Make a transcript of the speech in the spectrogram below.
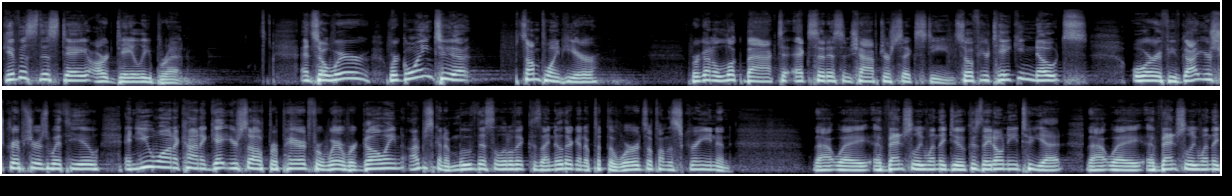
Give us this day our daily bread. And so we're we're going to at some point here we're going to look back to Exodus in chapter 16. So if you're taking notes or if you've got your scriptures with you and you want to kind of get yourself prepared for where we're going, I'm just going to move this a little bit because I know they're going to put the words up on the screen and that way, eventually, when they do, because they don't need to yet, that way, eventually, when they,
